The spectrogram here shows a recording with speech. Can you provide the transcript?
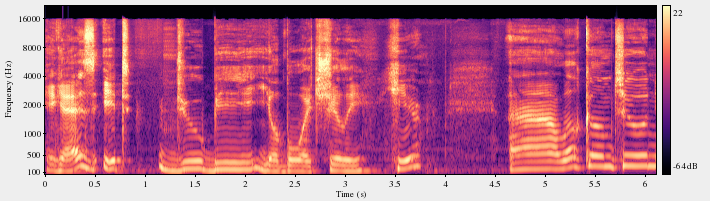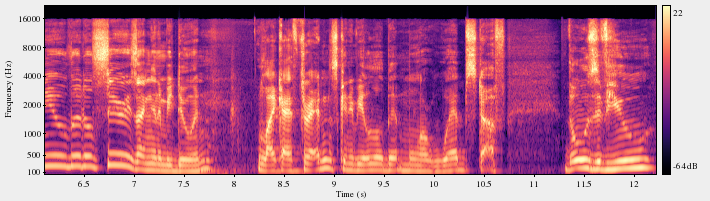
Hey guys, it do be your boy Chili here. Uh, welcome to a new little series I'm going to be doing. Like I threatened, it's going to be a little bit more web stuff. Those of you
